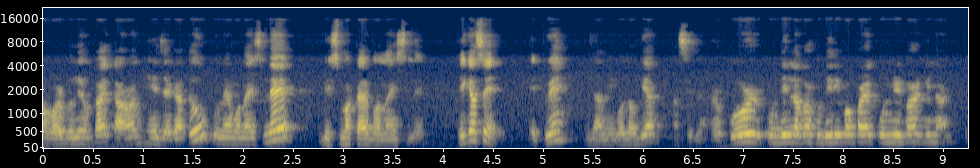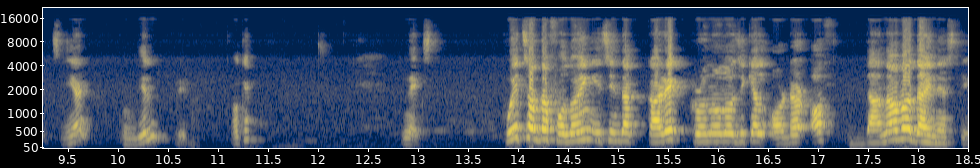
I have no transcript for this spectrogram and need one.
নগৰ বুলিও কয়। কাৰণ সেই জেগাটো কোনে বনাইছিলে? বিস্মাকাই বনাইছিলে। ঠিক আছে? এইটোৱে জানিবলগীয়া আছিলে। আৰু ক'ৰ কুন্দিল নগৰ সুধি দিব পাৰে কোন ৰিভাৰ কিনাৰ? It's near Kundil river okay next which of the following is in the correct chronological order of Danava dynasty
